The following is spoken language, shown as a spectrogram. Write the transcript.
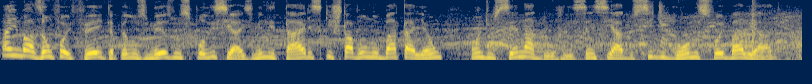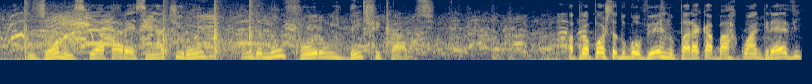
A invasão foi feita pelos mesmos policiais militares que estavam no batalhão onde o senador licenciado Cid Gomes foi baleado. Os homens que aparecem atirando ainda não foram identificados. A proposta do governo para acabar com a greve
